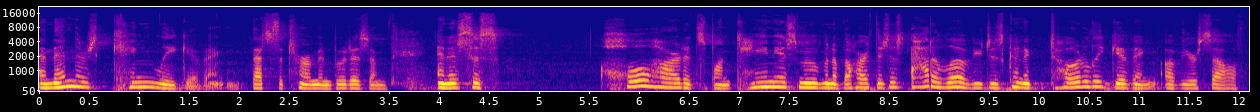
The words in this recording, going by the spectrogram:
and then there's kingly giving. That's the term in Buddhism. And it's this wholehearted, spontaneous movement of the heart that's just out of love. You're just kind of totally giving of yourself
